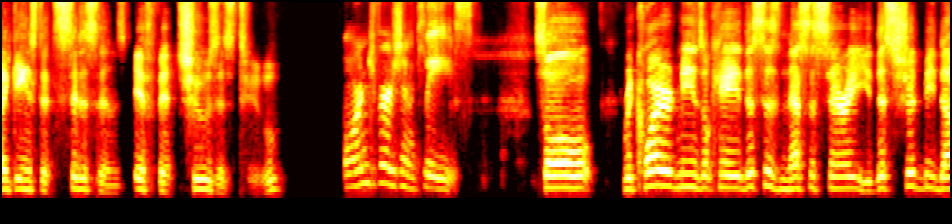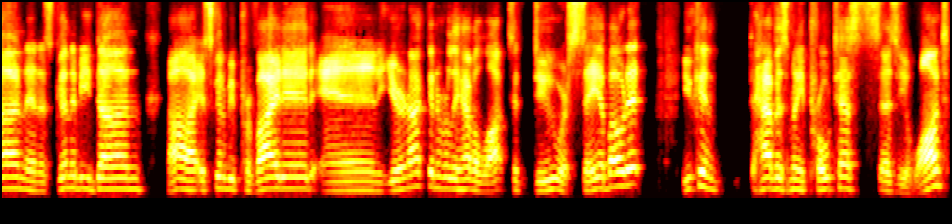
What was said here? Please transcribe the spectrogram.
against its citizens if it chooses to. Orange version, please. So required means okay this is necessary this should be done and it's going to be done uh, it's going to be provided and you're not going to really have a lot to do or say about it you can have as many protests as you want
